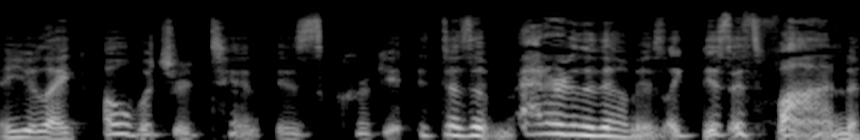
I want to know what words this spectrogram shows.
And you're like, oh, but your tent is crooked. It doesn't matter to them. It's like, this is fun.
